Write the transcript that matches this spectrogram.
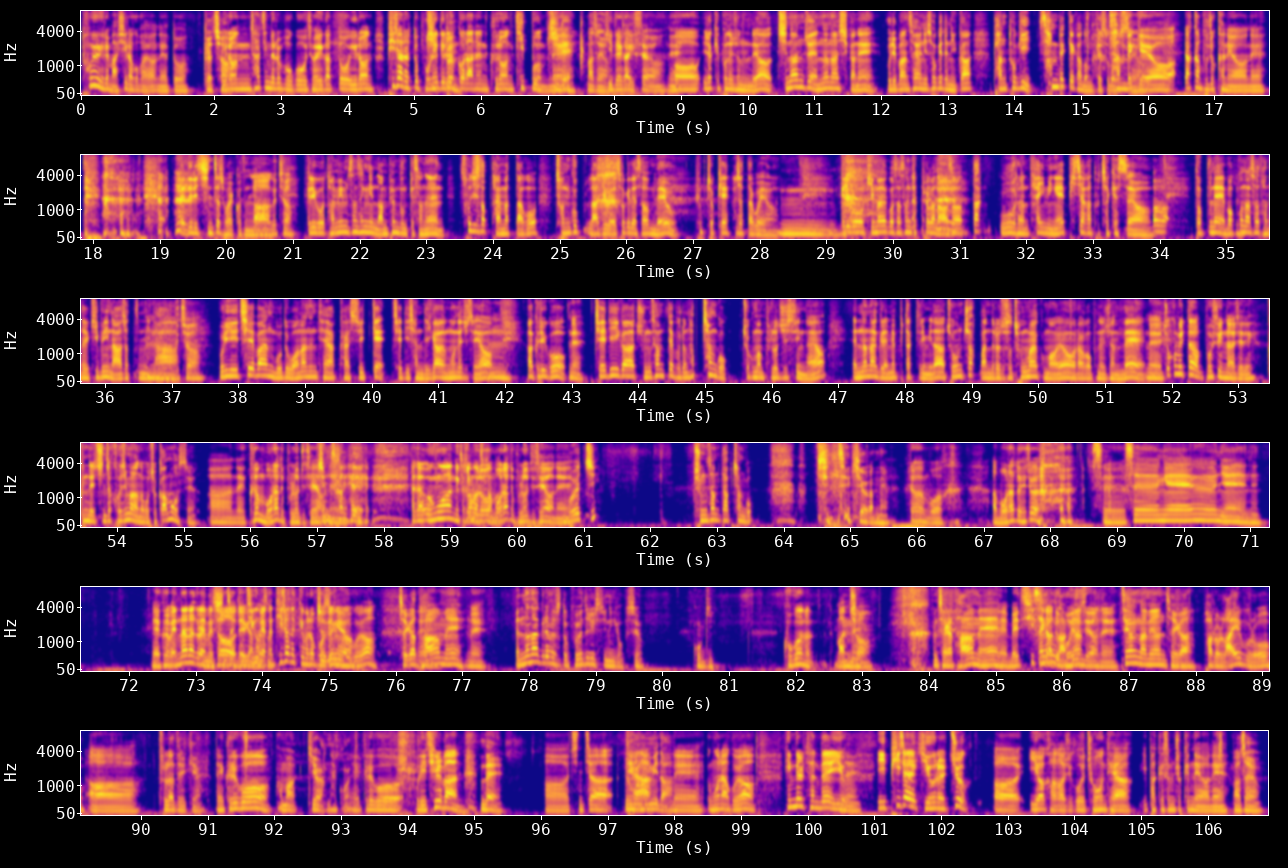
토요일의 맛이라고 봐요. 네, 또 그렇죠. 이런 사진들을 보고 저희가 또 이런 피자를 또 보내드릴 기쁨. 거라는 그런 기쁨, 네. 기대 맞아요. 기대가 있어요. 네. 어 이렇게 보내줬는데요. 지난주 엔나나 시간에 우리 반 사연이 소개되니까 반톡이 300개가 넘게 쏟아졌어요. 300개요. 약간 부족하네요. 네. 애들이 진짜 좋아했거든요. 아, 그렇죠. 그리고 담임 선생님 남편분께서는 소지섭 닮았다고 전국 라디오에 소개돼서 매우 흡족해 하셨다고 해요. 음. 그리고 기말고사 성적표가 나와서 딱 우 울한 타이밍에 피자가 도착했어요. 어, 덕분에 먹고 나서 다들 기분이 나아졌습니다. 음, 그렇죠. 우리 7반 모두 원하는 대학 갈 수 있게 제디 잔디가 응원해 주세요. 음, 아 그리고 네. 제디가 중3 때 부른 합창곡 조금만 불러줄 수 있나요? 엔나나그램에 부탁드립니다. 좋은 추억 만들어줘서 정말 고마워요라고 보내주셨는데 네, 조금 이따 볼 수 있나요, 제디? 근데 진짜 거짓말 안 하고 저 까먹었어요. 아, 네. 그럼 뭐라도 불러주세요. 중3 네. 때 약간 응원 느낌으로 잠깐만, 잠깐만. 뭐라도 불러주세요. 네. 뭐였지? 중3 때 합창곡? 진짜 기억 안 나요. 그러면 뭐, 아, 뭐라도 해줘요. 스승의 은혜는 네, 그럼 엔나나그램에서 진짜 네, 지금 약간 티저 느낌으로. 보여드린 거고요. 제가 네. 다음에 네. 엔나나그램에서도 보여드릴 수 있는 게 없어요. 곡이. 그거는 많죠. 그럼 제가 다음에 네, 매시티라도 보여주세요. 네. 생각나면 제가 바로 라이브로 어, 불러드릴게요. 네 그리고 아마 기억 안 날 것 같아요. 네 그리고 우리 7반 네. 어 진짜 응원합니다. 대학, 네 응원하고요. 힘들 텐데 이, 네. 이 피자의 기운을 쭉 어, 이어가가지고 좋은 대학 입학했으면 좋겠네요. 네. 맞아요.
